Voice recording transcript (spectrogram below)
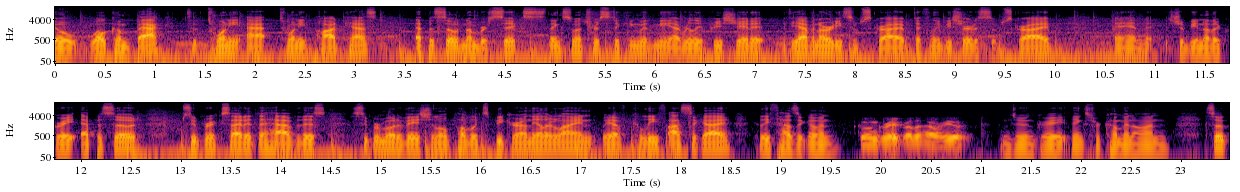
Yo, welcome back to 20 at 20 podcast, episode number six. Thanks so much for sticking with me. I really appreciate it. If you haven't already subscribed, definitely be sure to subscribe. And it should be another great episode. I'm super excited to have this super motivational public speaker on the other line. We have Khalif Assegai. Khalif, how's it going? It's going great, brother. How are you? I'm doing great. Thanks for coming on. So,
